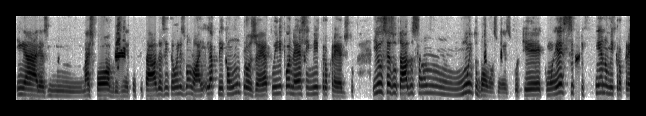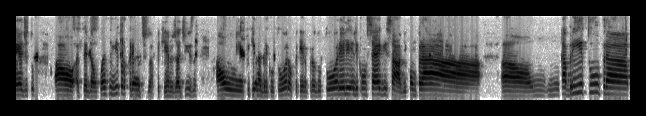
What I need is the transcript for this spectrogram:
em áreas hum, mais pobres, necessitadas, então eles vão lá e aplicam um projeto e fornecem microcrédito. E os resultados são muito bons mesmo, porque com esse pequeno microcrédito, ao, perdão, com esse microcrédito, pequeno já diz, né, ao pequeno agricultor, ao pequeno produtor, ele, ele consegue, sabe, comprar uh, um, um, cabrito para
